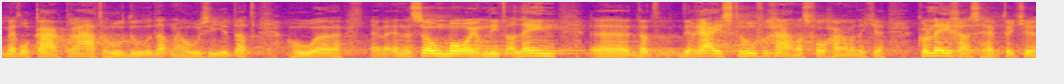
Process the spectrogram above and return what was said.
met elkaar praten. Hoe doen we dat nou? Hoe zie je dat? Hoe, uh, en, het is zo mooi om niet alleen dat, de reis te hoeven gaan als voorganger, maar dat je collega's hebt, dat je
